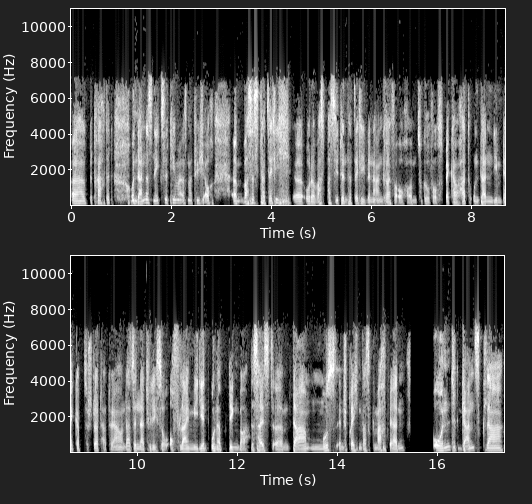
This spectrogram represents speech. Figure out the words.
äh, betrachtet. Und dann das nächste Thema ist natürlich auch, ähm, was ist tatsächlich äh, oder was passiert denn tatsächlich, wenn der Angreifer auch ähm, Zugriff aufs Backup hat und dann den Backup zerstört hat. Ja? Und da sind natürlich so Offline-Medien unabdingbar. Das heißt, ähm, da muss entsprechend was gemacht werden. Und ganz klar,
